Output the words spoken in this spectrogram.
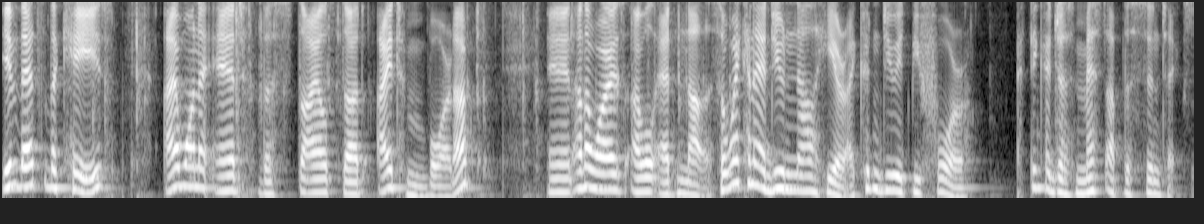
If that's the case, I want to add the styles dot item border and otherwise I will add null. So why can I do null here? I couldn't do it before. I think I just messed up the syntax.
